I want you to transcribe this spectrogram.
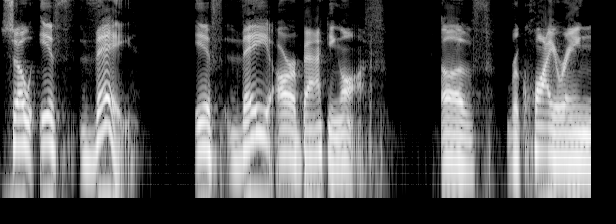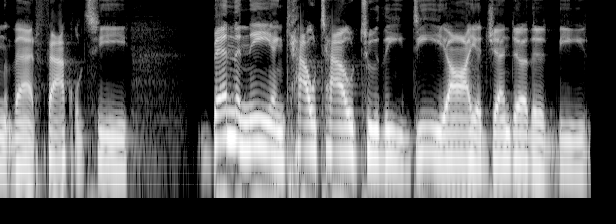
So if they if they are backing off of requiring that faculty bend the knee and kowtow to the DEI agenda, the, the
